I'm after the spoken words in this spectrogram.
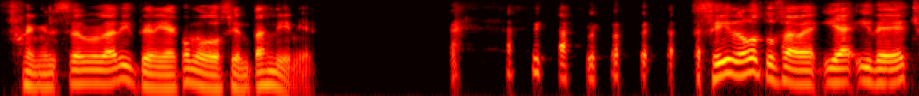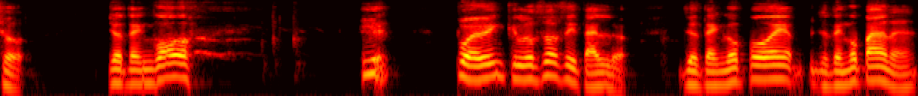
fue en el celular y tenía como 200 líneas. Sí, no, tú sabes. Y, y de hecho, yo tengo, puedo incluso citarlo. Yo tengo poe, yo tengo panas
